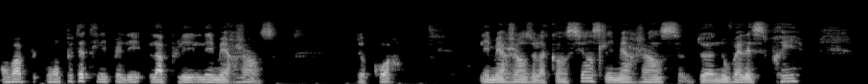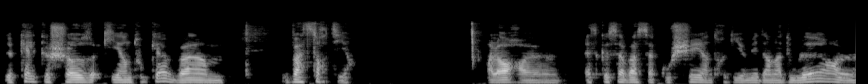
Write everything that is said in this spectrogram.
on va, on peut-être l'appeler l'émergence. De quoi? L'émergence de la conscience, l'émergence d'un nouvel esprit, de quelque chose qui en tout cas va va sortir. Alors, euh, est-ce que ça va s'accoucher entre guillemets dans la douleur? Euh,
